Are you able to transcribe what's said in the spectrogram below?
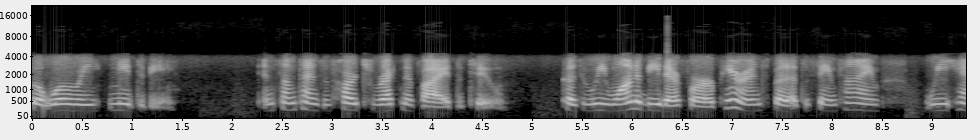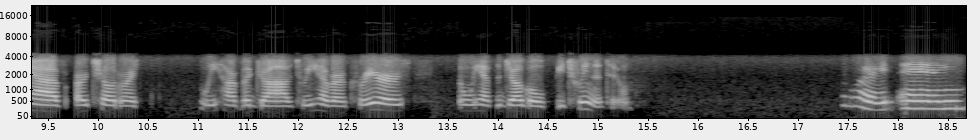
but where we need to be. And sometimes it's hard to rectify the two, because we want to be there for our parents, but at the same time, we have our children, we have our jobs, we have our careers, and we have to juggle between the two. Right, and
